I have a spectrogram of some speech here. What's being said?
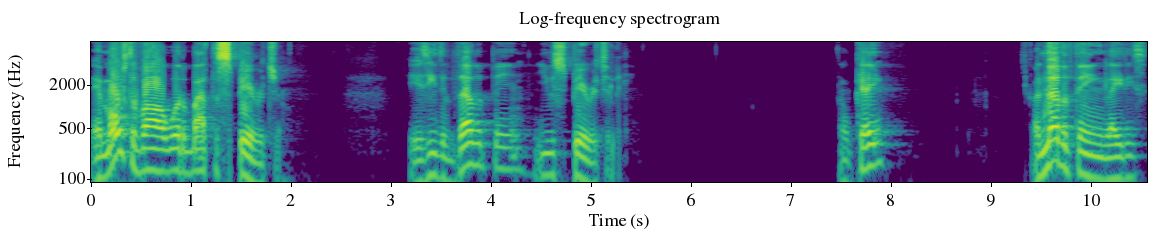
And most of all, what about the spiritual? Is he developing you spiritually? Okay? Another thing, ladies,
